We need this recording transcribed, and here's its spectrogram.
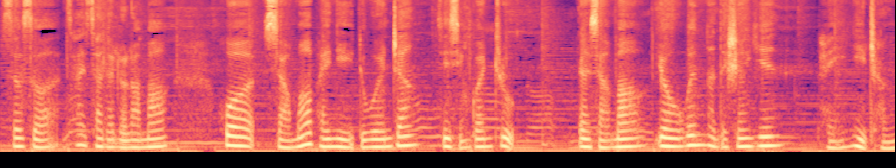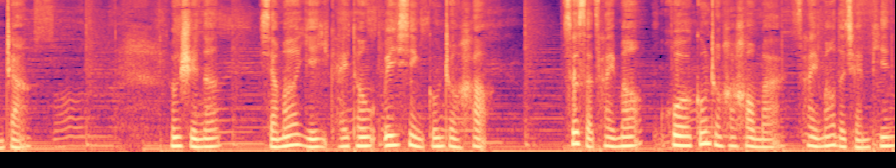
搜索“菜菜的流浪猫”。或小猫陪你读文章进行关注，让小猫用温暖的声音陪你成长。同时呢，小猫也已开通微信公众号，搜索“菜猫”或公众号号码“菜猫”的全拼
